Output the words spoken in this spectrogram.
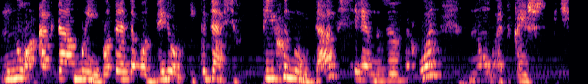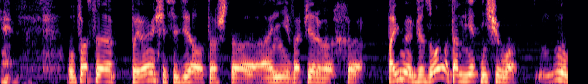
Но когда мы вот это вот берем и пытаемся впихнуть да, в вселенную Звездных войн, ну, это, конечно, печально. Ну, просто, понимаешь, все дело то, что они, во-первых, э, помимо визуала там нет ничего. Ну,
